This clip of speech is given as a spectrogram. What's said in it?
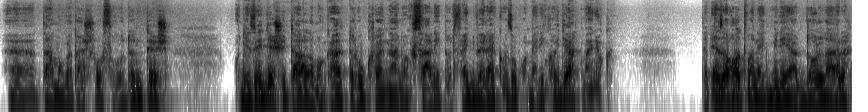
e, támogatásról szóló döntés, hogy az Egyesült Államok által Ukrajnának szállított fegyverek azok amerikai gyártmányok. Tehát ez a 61 milliárd dollár,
